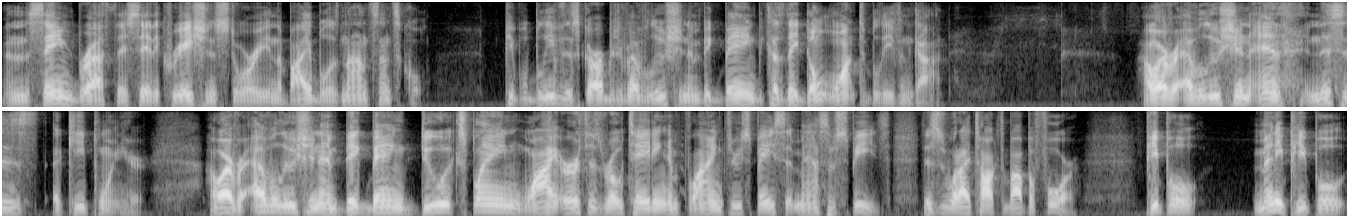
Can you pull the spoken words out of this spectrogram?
And in the same breath, they say the creation story in the Bible is nonsensical. People believe this garbage of evolution and Big Bang because they don't want to believe in God. However, evolution and and this is a key point here. However, evolution and Big Bang do explain why Earth is rotating and flying through space at massive speeds. This is what I talked about before. People many people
